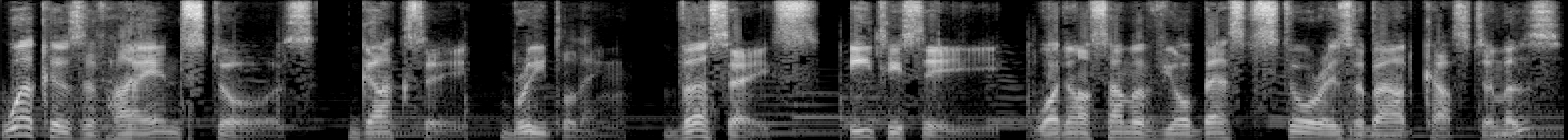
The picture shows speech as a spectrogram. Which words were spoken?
Workers of high-end stores, Gucci, Breitling, Versace, etc. What are some of your best stories about customers?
